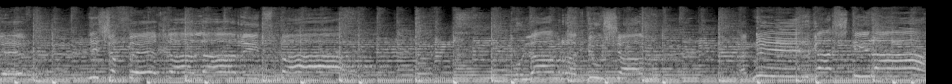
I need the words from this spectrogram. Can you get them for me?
הכלב יישפך על הרצפה. כולם רקדו שם, אני הרגשתי רע.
